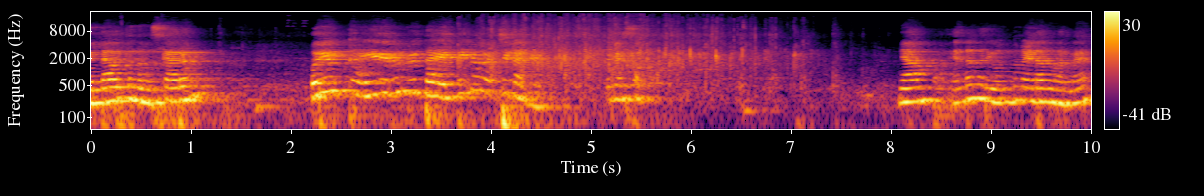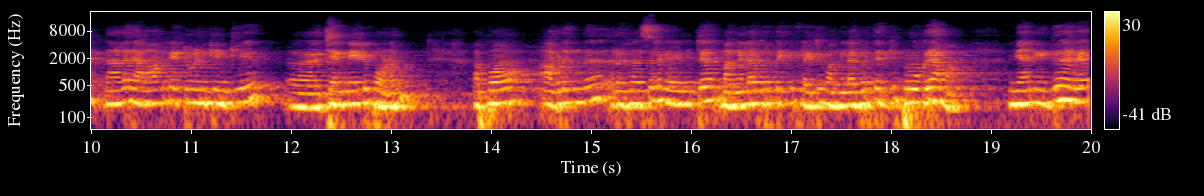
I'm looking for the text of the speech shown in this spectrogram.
എല്ലാവർക്കും നമസ്കാരം. ഒരു ഞാൻ എന്താണെന്നറിയോ ഒന്നും വേണ്ടെന്ന് പറഞ്ഞേ നാളെ രാവിലെ എട്ട് മണിക്ക് എനിക്ക് ചെന്നൈയിൽ പോകണം അപ്പോൾ അവിടുന്ന് റിഹേഴ്സൽ കഴിഞ്ഞിട്ട് മംഗലാപുരത്തേക്ക് ഫ്ലൈറ്റ് മംഗലാപുരത്ത് എനിക്ക് പ്രോഗ്രാമാണ് ഞാൻ ഇതുവരെ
